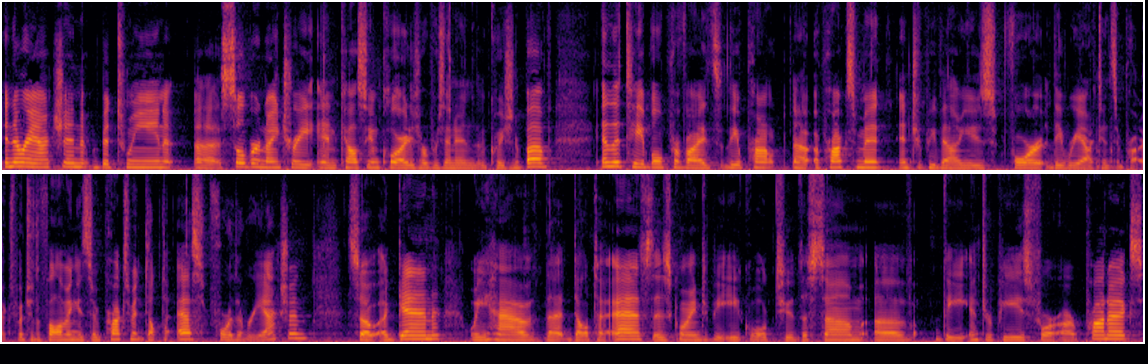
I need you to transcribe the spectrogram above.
In the reaction between uh, silver nitrate and calcium chloride is represented in the equation above, and the table provides the appro uh, approximate entropy values for the reactants and products, which of the following is the approximate delta S for the reaction. So again, we have that delta S is going to be equal to the sum of the entropies for our products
